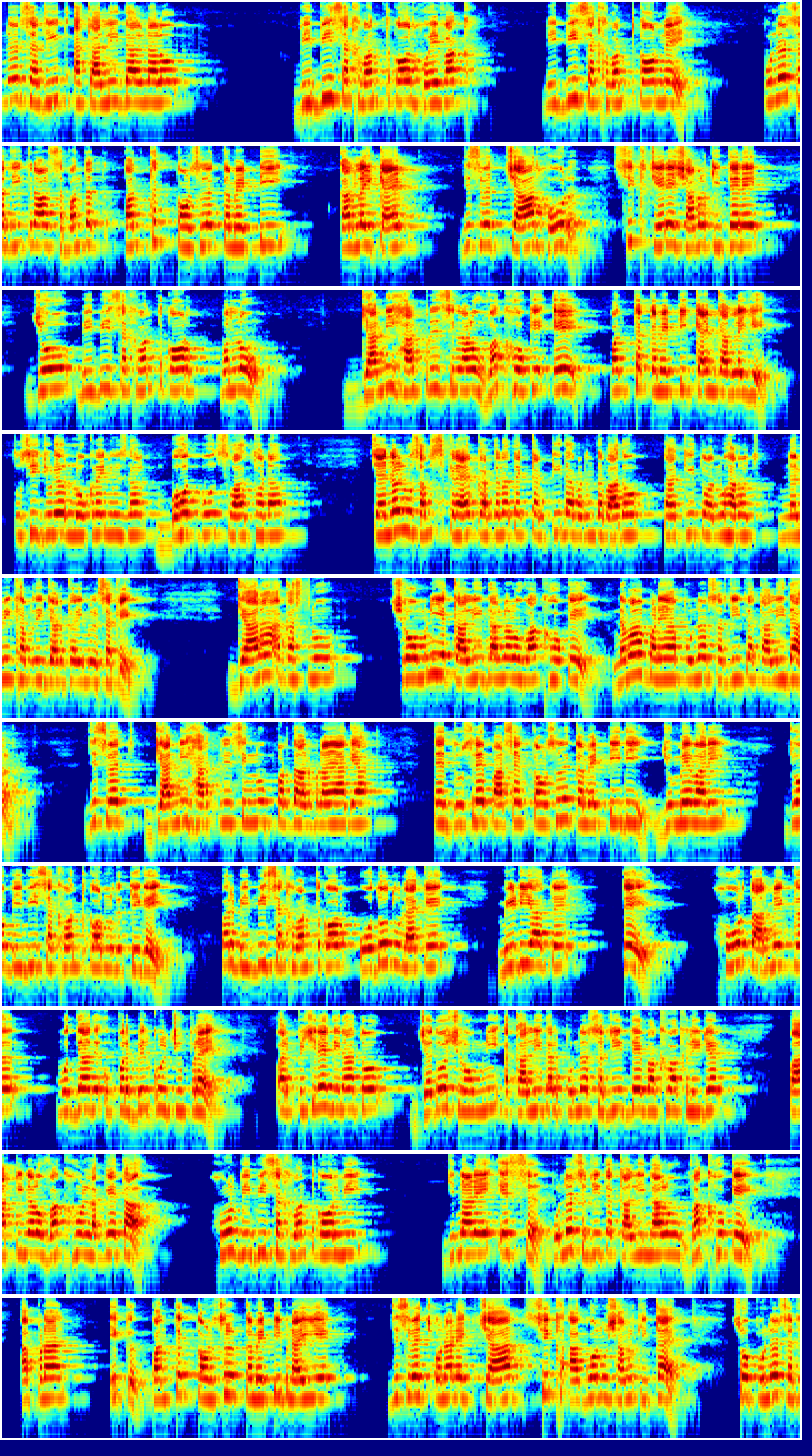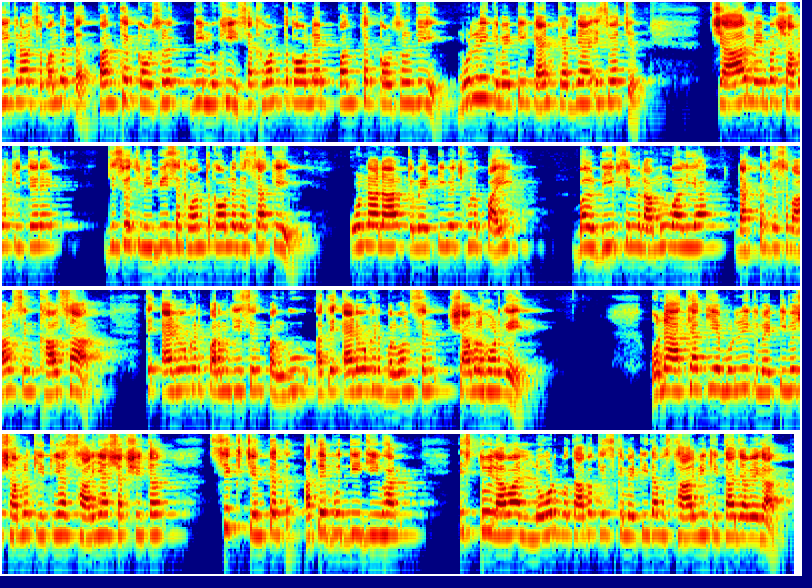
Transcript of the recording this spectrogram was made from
ਪੁਨਰ ਸਰਜੀਤ ਅਕਾਲੀ ਦਲ ਨਾਲੋਂ ਬੀਬੀ ਸਖਵੰਤ ਕੌਰ ਹੋਏ ਵੱਖ। ਬੀਬੀ ਸਖਵੰਤ ਕੌਰ ਨੇ ਪੁਨਰ ਸਰਜੀਤ ਨਾਲ ਸੰਬੰਧਿਤ ਪੰਥਕ ਕੌਂਸਲ ਕਮੇਟੀ ਕਰ ਲਈ ਕਾਇਮ, ਜਿਸ ਵਿੱਚ ਚਾਰ ਹੋਰ ਸਿੱਖ ਚਿਹਰੇ ਸ਼ਾਮਲ ਕੀਤੇ ਨੇ, ਜੋ ਬੀਬੀ ਸਖਵੰਤ ਕੌਰ ਵੱਲੋਂ ਗਿਆਨੀ ਹਰਪ੍ਰੀਤ ਸਿੰਘ ਨਾਲੋਂ ਵੱਖ ਹੋ ਕੇ ਇਹ ਪੰਥਕ ਕਮੇਟੀ ਕਾਇਮ ਕਰ ਲਈਏ। ਤੁਸੀਂ ਜੁੜਿਓ ਹੋ ਲੋਕਰਾਈ ਨਿਊਜ਼ ਨਾਲ। ਬਹੁਤ ਬਹੁਤ ਸਵਾਗਤ ਤੁਹਾਡਾ। ਚੈਨਲ ਨੂੰ ਸਬਸਕ੍ਰਾਈਬ ਕਰ ਦੇਣਾ ਤੇ ਘੰਟੀ ਦਾ ਬਟਨ ਦਬਾ ਦਿਓ ਤਾਂ ਕਿ ਤੁਹਾਨੂੰ ਹਰ ਰੋਜ਼ ਨਵੀਂ ਖਬਰ ਦੀ ਜਾਣਕਾਰੀ ਮਿਲ ਸਕੇ। 11 ਅਗਸਤ ਨੂੰ ਸ਼੍ਰੋਮਣੀ ਅਕਾਲੀ ਦਲ ਨਾਲੋਂ ਵੱਖ ਹੋ ਕੇ ਨਵਾਂ ਬਣਿਆ ਪੁਨਰ ਸਰਜੀਤ ਅਕਾਲੀ ਦਲ, ਜਿਸ ਵਿੱਚ ਗਿਆਨੀ ਹਰਪ੍ਰੀਤ ਸਿੰਘ ਨੂੰ ਪ੍ਰਧਾਨ ਬਣਾਇਆ ਗਿਆ ਤੇ ਦੂਸਰੇ ਪਾਸੇ ਕਾਉਂਸਲਿੰਗ ਕਮੇਟੀ ਦੀ ਜ਼ਿੰਮੇਵਾਰੀ ਜੋ ਬੀਬੀ ਸਖਵੰਤ ਕੌਰ ਨੂੰ ਦਿੱਤੀ ਗਈ। ਪਰ ਬੀਬੀ ਸਖਵੰਤ ਕੌਰ ਉਦੋਂ ਤੋਂ ਲੈ ਕੇ ਮੀਡੀਆ ਤੇ ਤੇ ਹੋਰ ਧਾਰਮਿਕ ਮੁੱਦਿਆਂ ਦੇ ਉੱਪਰ ਬਿਲਕੁਲ ਚੁੱਪ ਰਹੇ। ਪਰ ਪਿਛਲੇ ਦਿਨਾਂ ਤੋਂ ਜਦੋਂ ਸ਼੍ਰੋਮਣੀ ਅਕਾਲੀ ਦਲ ਪੁਨਰ ਸਰਜੀਤ ਦੇ ਵੱਖ-ਵੱਖ ਲੀਡਰ ਪਾਰਟੀ ਨਾਲੋਂ ਵੱਖ ਹੋਣ ਲੱਗੇ ਤਾਂ ਹੁਣ ਬੀਬੀ ਸਖਵੰਤ ਕੌਰ ਵੀ, ਜਿਨ੍ਹਾਂ ਨੇ ਇਸ ਪੁਨਰ ਸਰਜੀਤ ਅਕਾਲੀ ਨਾਲੋਂ ਵੱਖ ਹੋ ਕੇ ਆਪਣਾ ਇੱਕ ਪੰਥਕ ਕੌਂਸਲ ਕਮੇਟੀ ਬਣਾਈ ਹੈ ਜਿਸ ਵਿੱਚ ਉਹਨਾਂ ਨੇ ਚਾਰ ਸਿੱਖ ਆਗੂਆਂ ਨੂੰ ਸ਼ਾਮਲ ਕੀਤਾ ਹੈ। ਸੋ ਪੁਨਰ ਸਰਜੀਤ ਨਾਲ ਸੰਬੰਧਿਤ ਪੰਥਕ ਕੌਂਸਲ ਦੀ ਮੁਖੀ ਸਖਵੰਤ ਕੌਰ ਨੇ ਪੰਥਕ ਕੌਂਸਲ ਦੀ ਮੁੱਢਲੀ ਕਮੇਟੀ ਕਾਇਮ ਕਰਦਿਆਂ ਇਸ ਵਿੱਚ ਚਾਰ ਮੈਂਬਰ ਸ਼ਾਮਲ ਕੀਤੇ ਨੇ, ਜਿਸ ਵਿੱਚ ਬੀਬੀ ਸਖਵੰਤ ਕੌਰ ਨੇ ਦੱਸਿਆ ਕਿ ਉਹਨਾਂ ਨਾਲ ਕਮੇਟੀ ਵਿੱਚ ਹੁਣ ਭਾਈ ਬਲਦੀਪ ਸਿੰਘ ਰਾਮੂਵਾਲੀਆ, ਡਾਕਟਰ ਜਸਵਾਲ ਸਿੰਘ ਖਾਲਸਾ ਤੇ ਐਡਵੋਕੇਟ ਪਰਮਜੀਤ ਸਿੰਘ ਪੰਗੂ ਅਤੇ ਐਡਵੋਕੇਟ ਬਲਵੰਤ ਸਿੰਘ ਸ਼ਾਮਲ ਹੋਣਗੇ। ਉਹਨਾਂ ਆਖਿਆ ਕਿ ਇਹ ਮੁੱਢਲੀ ਕਮੇਟੀ ਵਿੱਚ ਸ਼ਾਮਲ ਕੀਤੀਆਂ ਸਾਰੀਆਂ ਸ਼ਖਸੀਅਤਾਂ ਸਿੱਖ ਚਿੰਤਤ ਅਤੇ ਬੁੱਧੀਜੀਵ ਹਨ। ਇਸ ਤੋਂ ਇਲਾਵਾ ਲੋੜ ਮੁਤਾਬਕ ਇਸ ਕਮੇਟੀ ਦਾ ਵਿਸਥਾਰ ਵੀ ਕੀਤਾ ਜਾਵੇਗਾ।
